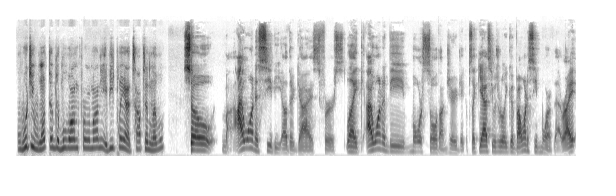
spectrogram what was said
Would you want them to move on from Amani if he's playing at a top ten level? So I want to see the other guys first. Like I want to be more sold on Jerry Jacobs. Like yes, he was really good, but I want to see more of that, right?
